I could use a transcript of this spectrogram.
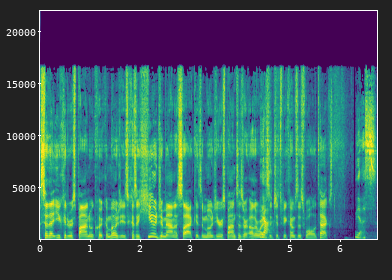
so that you could respond with quick emojis because a huge amount of slack is emoji responses or otherwise Yeah. it just becomes this wall of text Yes.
